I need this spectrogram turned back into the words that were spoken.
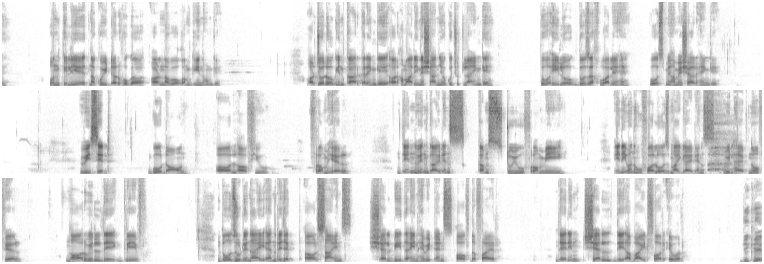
ان کے لیے نہ کوئی ڈر ہوگا اور نہ وہ غمگین ہوں گے اور جو لوگ انکار کریں گے اور ہماری نشانیوں کو جھٹلائیں گے تو وہی لوگ دوزخ والے ہیں وہ اس میں ہمیشہ رہیں گے we said go down all of you from here then when guidance comes to you from me anyone who follows my guidance will have no fear nor will they grieve those who deny and reject our signs shall be the inhabitants of the fire دیکھیے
